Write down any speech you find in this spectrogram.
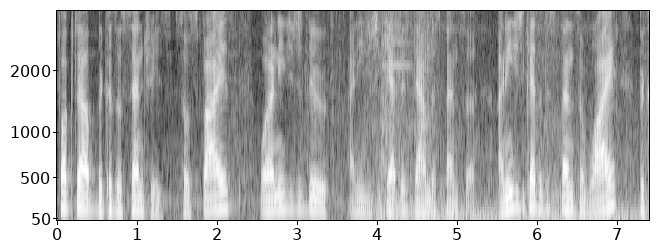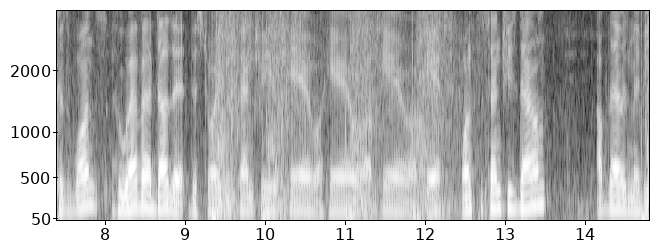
fucked up because of sentries. So spies, what I need you to do, I need you to get this damn dispenser. I need you to get the dispenser. Why? Because once whoever does it destroys the sentry that's here or here or up here or up here, once the sentry's down, up there is maybe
